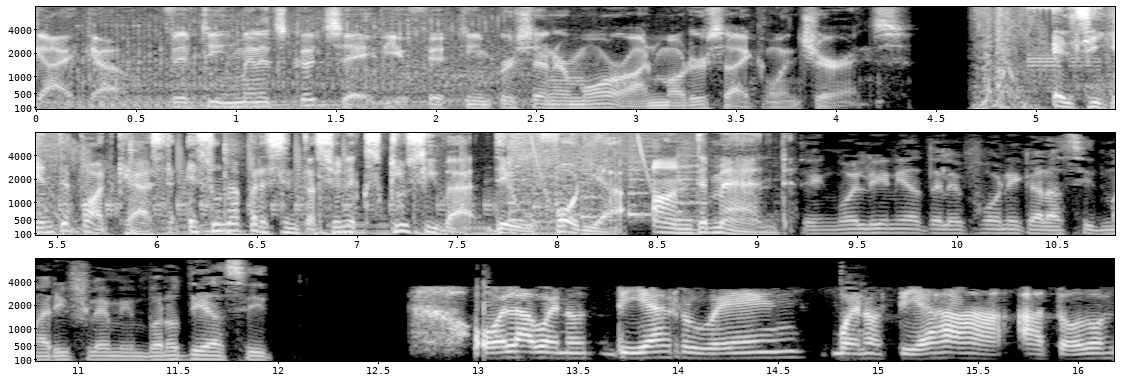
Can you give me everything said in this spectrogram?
Geico. 15 minutes could save you 15% or more on motorcycle insurance. El siguiente podcast es una presentación exclusiva de Euforia On Demand. Tengo en línea telefónica a la Sid Marie Fleming. Buenos días, Sid. Hola, buenos días, Rubén. Buenos días a, a todos,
